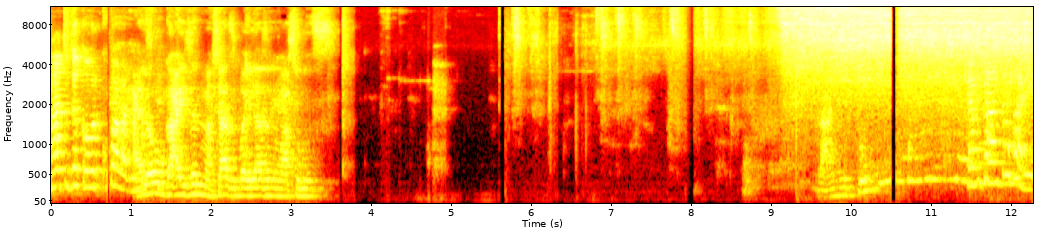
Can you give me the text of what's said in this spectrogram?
मला तुझं कवर खूप आवडलं. हॅलो गाईजन मशाज बैलाजन वासूच राणी तू चमचा आणतो का रे?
